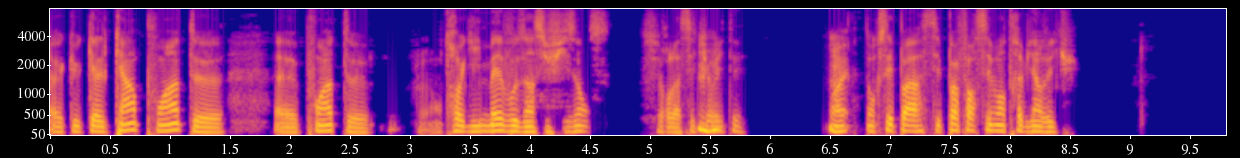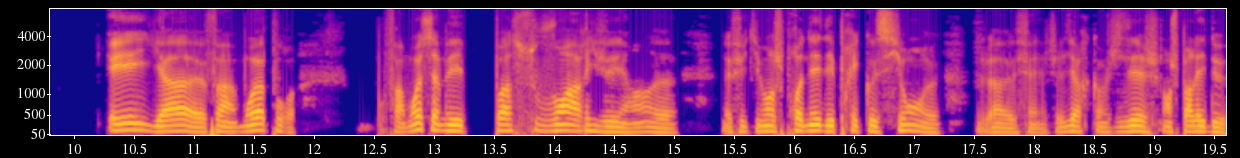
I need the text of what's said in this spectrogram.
euh, que quelqu'un pointe, euh, pointe euh, entre guillemets vos insuffisances sur la sécurité. Ouais. Donc c'est pas, c'est pas forcément très bien vécu. Et il y a, euh, enfin moi pour, enfin moi ça m'est pas souvent arrivé. Hein, euh, effectivement, je prenais des précautions. euh, enfin, je veux dire, quand je disais, quand je parlais de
